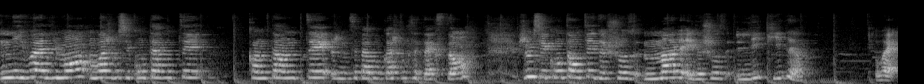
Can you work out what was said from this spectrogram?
Niveau aliments, moi je me suis contentée contentée, je ne sais pas pourquoi je fais cet accent, je me suis contentée de choses molles et de choses liquides. Ouais,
